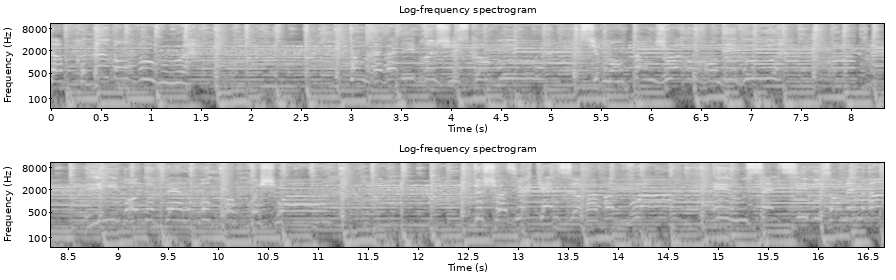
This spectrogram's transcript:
s'offre devant vous, tant de rêves à vivre jusqu'au bout, sûrement tant de joie au rendez-vous, libre de faire vos propres choix, de choisir quelle sera votre voie et où celle-ci vous emmènera.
